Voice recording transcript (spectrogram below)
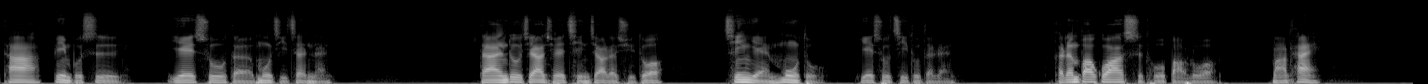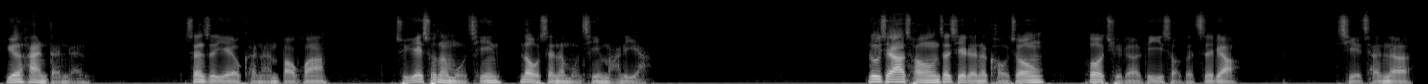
他并不是耶稣的目击证人，但路加却请教了许多亲眼目睹耶稣基督的人，可能包括使徒保罗、马太、约翰等人，甚至也有可能包括主耶稣的母亲、肉身的母亲玛利亚。路加从这些人的口中获取了第一手的资料，写成了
